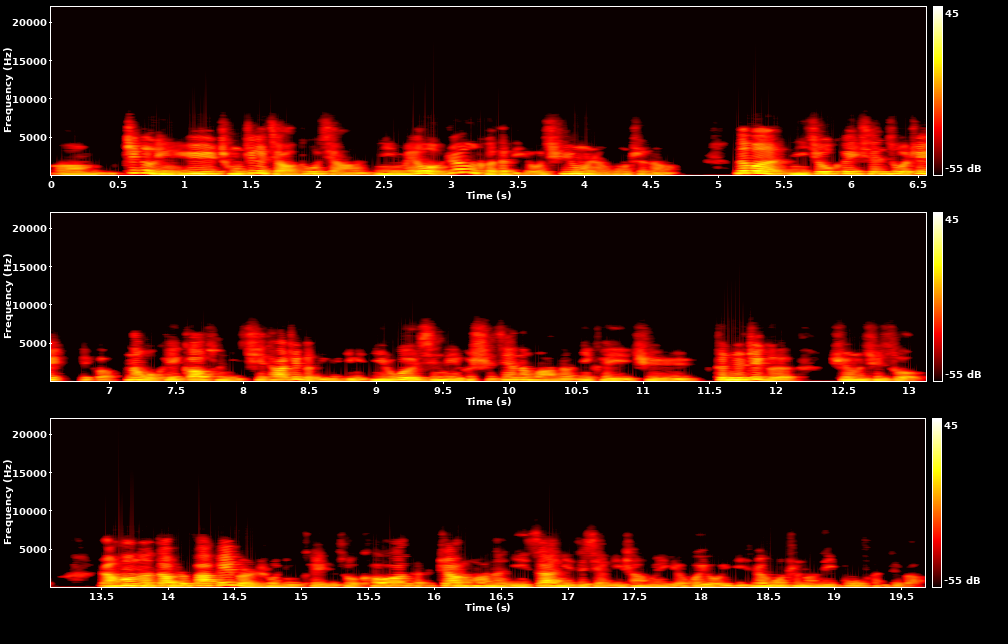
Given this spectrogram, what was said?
嗯，这个领域从这个角度讲，你没有任何的理由去用人工智能，那么你就可以先做这个。那我可以告诉你，其他这个领域，你你如果有精力和时间的话呢，你可以去跟着这个学生去做。然后呢，到时候发 paper 的时候，你们可以做 co-author，这样的话呢，你在你的简历上面也会有人工智能的一部分，对吧？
